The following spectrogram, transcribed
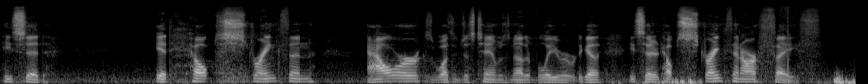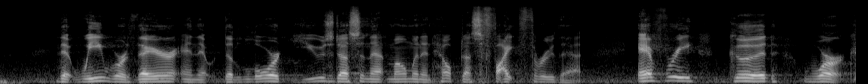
He said, it helped strengthen our, because it wasn't just him, it was another believer together. He said it helped strengthen our faith that we were there and that the Lord used us in that moment and helped us fight through that. Every good work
